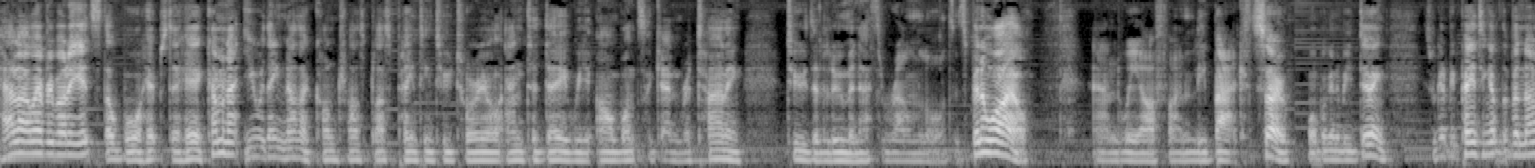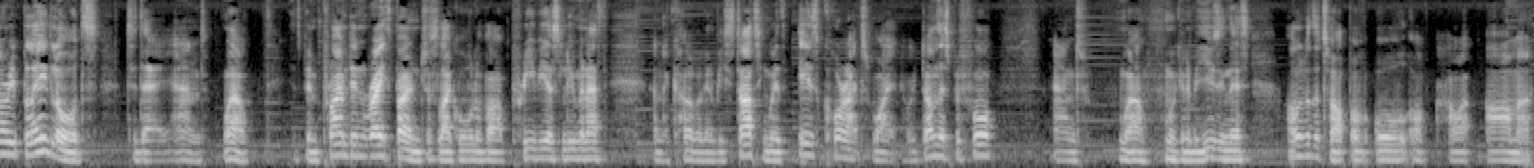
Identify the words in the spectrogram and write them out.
Hello everybody, it's the War Hipster here, coming at you with another Contrast Plus painting tutorial, and today we are once again returning to the Lumineth Realm Lords. It's been a while, and we are finally back. So, what we're going to be doing is we're going to be painting up the Vanari Blade Lords today, and, well, it's been primed in Wraithbone, just like all of our previous Lumineth, and the colour we're going to be starting with is Corax White. We've done this before, and, well, we're going to be using this over the top of all of our armor.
